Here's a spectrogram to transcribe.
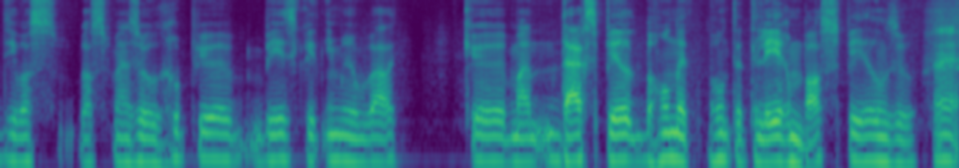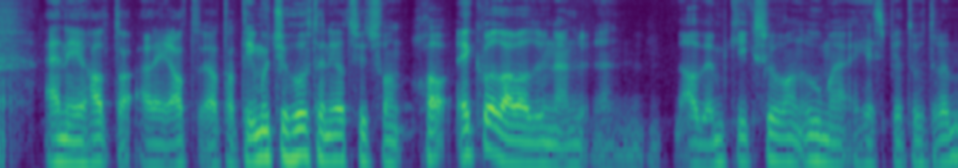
die was, was met zo'n groepje bezig, ik weet niet meer welke, maar daar speelt, begon, hij, begon hij te leren bas spelen. Zo. Ah, ja. En hij had, hij, had, hij had dat demootje gehoord en hij had zoiets van, goh, ik wil dat wel doen. En, en Wim keek zo van, oeh, maar jij speelt toch drum?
